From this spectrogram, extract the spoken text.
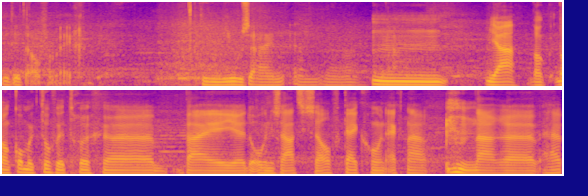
die dit overwegen? Die nieuw zijn en eh, Mm, ja, dan, dan kom ik toch weer terug eh, bij eh, de organisatie zelf. Kijk gewoon echt naar, naar hè,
